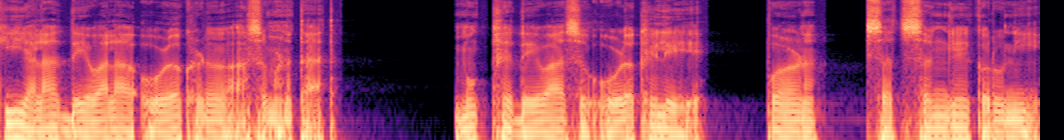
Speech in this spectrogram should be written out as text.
की याला देवाला ओळखणं असं म्हणतात. मुख्य देवास ओळखले पण सत्संगे करुनी.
